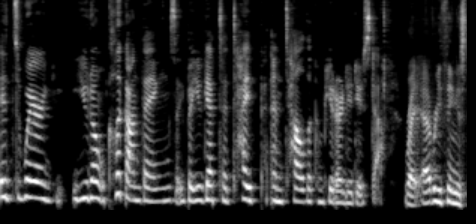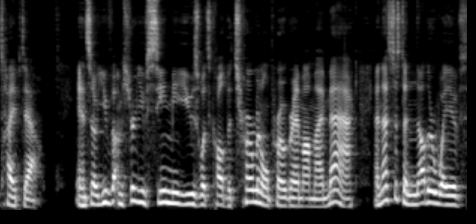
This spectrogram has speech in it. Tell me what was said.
It's where you don't click on things, but you get to type and tell the computer to do stuff. Right. Everything is typed out. And so I'm sure you've seen me use what's called the terminal program on my Mac. And that's just another way of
